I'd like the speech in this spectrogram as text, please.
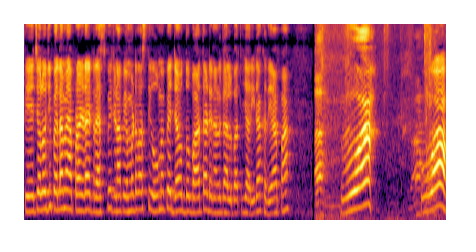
ਤੇ ਚਲੋ ਜੀ ਪਹਿਲਾਂ ਮੈਂ ਆਪਣਾ ਜਿਹੜਾ ਐਡਰੈਸ ਭੇਜਣਾ ਪੇਮੈਂਟ ਵਾਸਤੇ ਉਹ ਮੈਂ ਭੇਜਾਂ ਤੋਂ ਬਾਅਦ ਤੁਹਾਡੇ ਨਾਲ ਗੱਲਬਾਤ ਜਾਰੀ ਰੱਖਦੇ ਆ ਆਪਾਂ। ਵਾਹ! ਵਾਹ।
